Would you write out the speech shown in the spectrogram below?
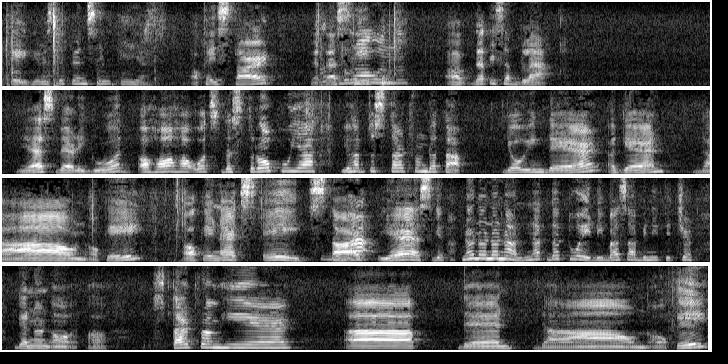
Okay, here's the pencil, kuya. Okay, start. Let us see. Uh, that is a black. Yes, very good. Uh-huh, how, what's the stroke, kuya? You have to start from the top. Going there, again, down. Okay? Okay, next. A, start. Yes. Ga- No, no, no, no. Not that way. Diba sabi ni teacher? Ganon, oh. oh. Start from here, up, then down. Okay?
